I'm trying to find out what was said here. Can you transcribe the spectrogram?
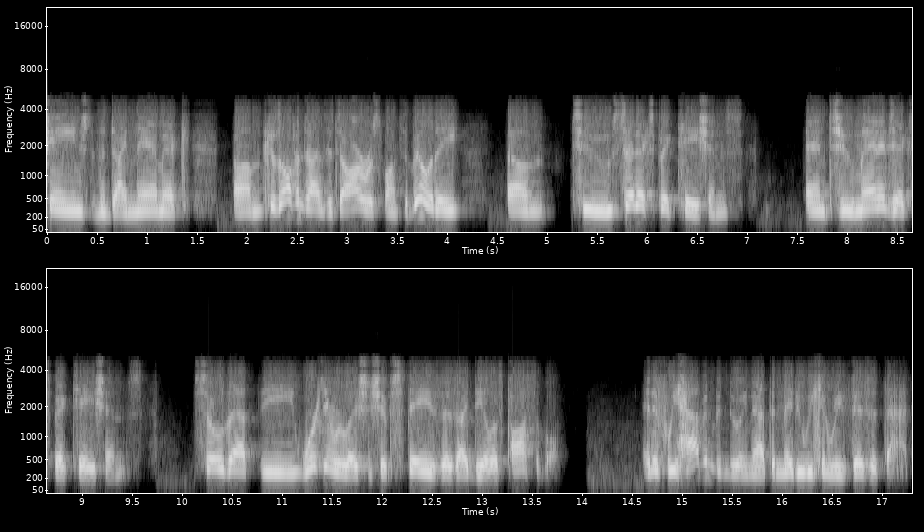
changed in the dynamic because um, oftentimes it's our responsibility um, to set expectations and to manage expectations so that the working relationship stays as ideal as possible. And if we haven't been doing that, then maybe we can revisit that.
